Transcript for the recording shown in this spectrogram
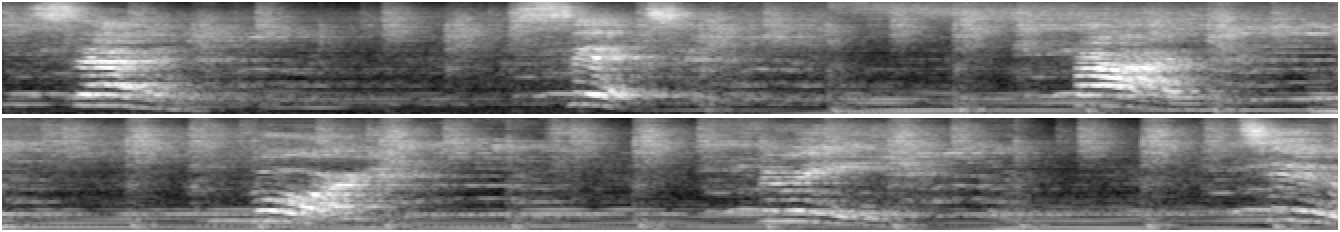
seven, six, five, four, three, two,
